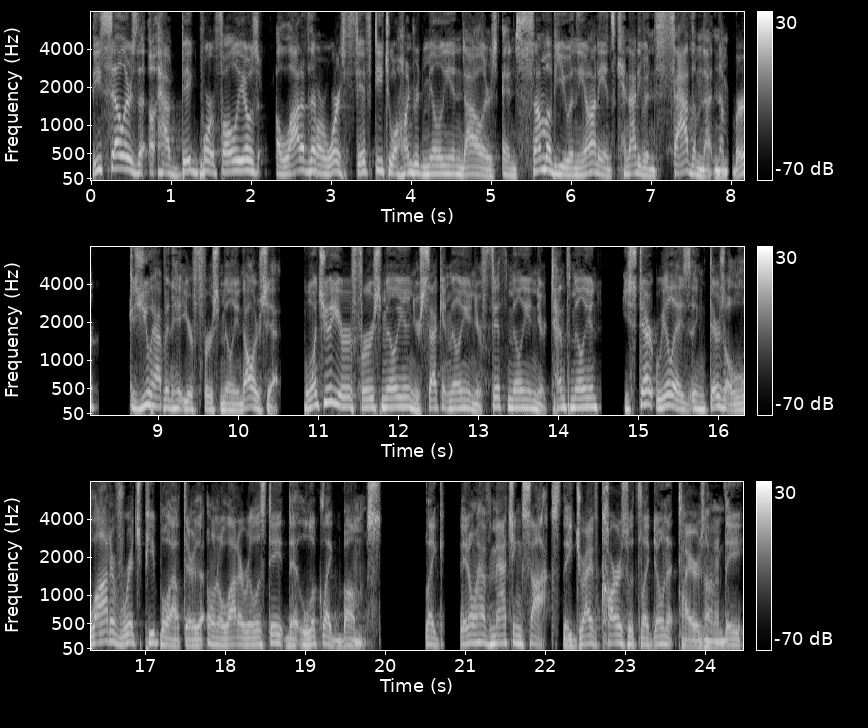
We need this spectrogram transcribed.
These sellers that have big portfolios, a lot of them are worth 50 to 100 million dollars. And some of you in the audience cannot even fathom that number because you haven't hit your first million dollars yet. Once you hit your first million, your second million, your fifth million, your 10th million, you start realizing there's a lot of rich people out there that own a lot of real estate that look like bums. Like they don't have matching socks. They drive cars with like donut tires on them. They,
